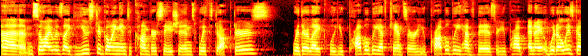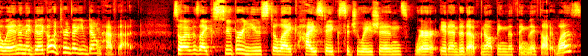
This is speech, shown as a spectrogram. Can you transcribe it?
Um, so I was like used to going into conversations with doctors where they're like, "Well, you probably have cancer, or you probably have this, or you prob," and I would always go in and they'd be like, "Oh, it turns out you don't have that." So I was like super used to like high stakes situations where it ended up not being the thing they thought it was.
